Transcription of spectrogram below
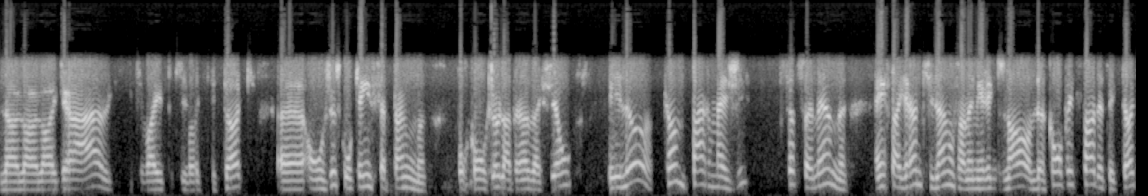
leur, leur, leur Graal qui va être, qui va être TikTok, euh, ont jusqu'au 15 septembre pour conclure la transaction. Et là, comme par magie, cette semaine, Instagram qui lance en Amérique du Nord le compétiteur de TikTok.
